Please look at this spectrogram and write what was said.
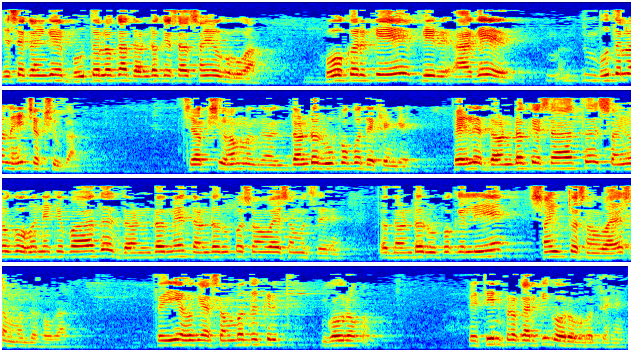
जैसे कहेंगे भूतल का दंड के साथ संयोग हुआ। हो करके फिर आगे भूतल नहीं, चक्षु का। चक्षु हम दंड रूप को देखेंगे। पहले दंड के साथ संयोग होने के बाद दंड में दंड रूप समवाय समुचय है। तो दंड रूप के लिए संयुक्त समवाय संबंध होगा। तो ये हो गया संबंध कृत गौरव। ये तीन प्रकार की गौरव होते हैं।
